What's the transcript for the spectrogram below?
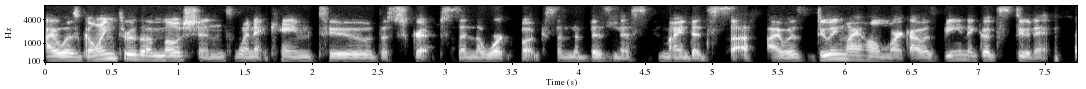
I was going through the motions when it came to the scripts and the workbooks and the business minded stuff. I was doing my homework, I was being a good student.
